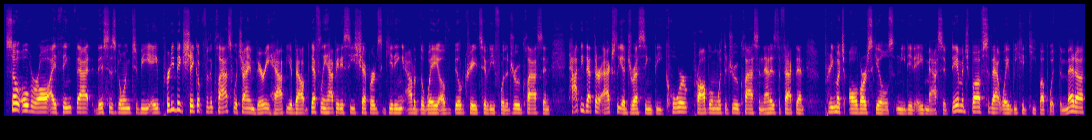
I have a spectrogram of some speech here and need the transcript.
So overall, I think that this is going to be a pretty big shakeup for the class, which I am very happy about. Definitely happy to see Shepherds getting out of the way of build creativity for the Druid class, and happy that they're actually addressing the core problem with the Druid class, and that is the fact that pretty much all of our skills needed a massive damage buff so that way we could keep up with the meta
